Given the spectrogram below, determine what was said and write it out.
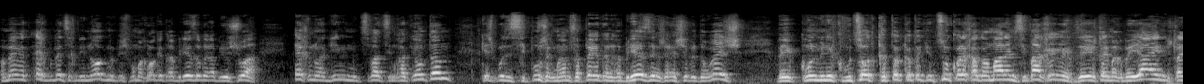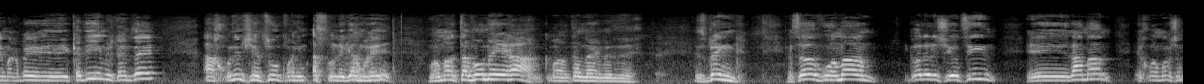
אומרת איך באמת צריך לנהוג, יש פה מחלוקת רבי אליעזר ורבי יהושע, איך נוהגים עם מצוות שמחת יום טוב, כי יש פה איזה סיפור שהגמרא מספרת על רבי אליעזר שהיה יושב ודורש, וכל מיני קבוצות כתות כתות יצאו, כל אחד אמר להם סיבה אחרת, זה יש להם הרבה יין, יש להם הרבה קדים, יש להם זה, האחרונים שיצאו כבר נמאס לו לגמרי, הוא אמר תבוא מהרה, כלומר נתן להם איזה זבנג, בסוף הוא אמר, כל אלה שיוצאים, למה? איך הוא אמר שם,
